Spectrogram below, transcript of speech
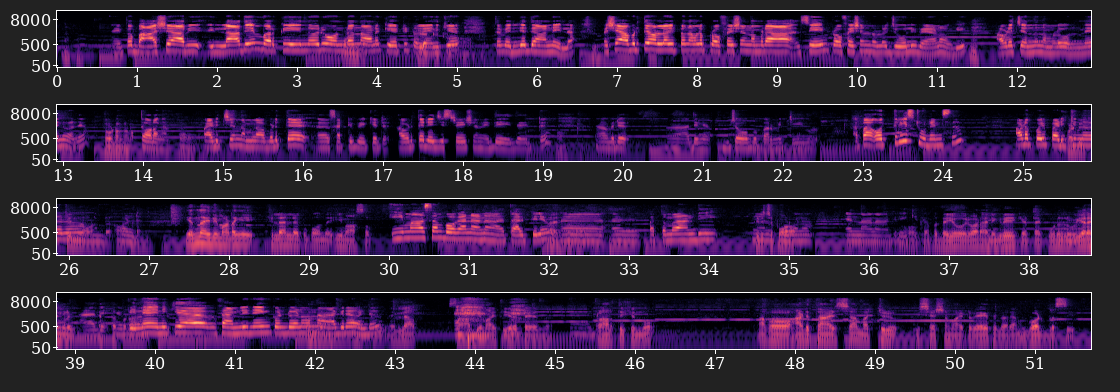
ഇപ്പൊ ഭാഷ അറി ഇല്ലാതെയും വർക്ക് ചെയ്യുന്നവരും ഉണ്ടെന്നാണ് കേട്ടിട്ടുള്ളത്. എനിക്ക് വലിയ ധാരണയില്ല. പക്ഷെ അവിടുത്തെ ഉള്ള ഇപ്പൊ നമ്മൾ പ്രൊഫഷൻ നമ്മുടെ ആ സെയിം പ്രൊഫഷനിലുള്ള ജോലി വേണമെങ്കിൽ അവിടെ ചെന്ന് നമ്മൾ ഒന്നേന്ന് വന്ന് തുടങ്ങണം. പഠിച്ച് നമ്മൾ അവിടുത്തെ സർട്ടിഫിക്കറ്റ് അവിടുത്തെ രജിസ്ട്രേഷൻ ഇത് ചെയ്തിട്ട് അവർ അതിന് ജോബ് പെർമിറ്റ് ചെയ്യുള്ളൂ. അപ്പൊ ഒത്തിരി സ്റ്റുഡൻസ് അവിടെ പോയി പഠിക്കുന്നവരും ഉണ്ട്. എന്നാ ഇനി മടങ്ങി ഫിൻലാൻഡിലേക്ക് പോകുന്ന ഈ മാസം? ഈ മാസം പോകാനാണ് താല്പര്യം. പത്തൊമ്പതാം തീയതി തിരിച്ചു പോകണം എന്നാണ് ആഗ്രഹിക്കുന്നത്. ദൈവം ഒരുപാട് അനുഗ്രഹിക്കട്ടെ കൂടുതൽ ഉയരങ്ങളിൽ പിന്നെ എനിക്ക് ഫാമിലിനെയും കൊണ്ടുപോകണമെന്ന് കൊണ്ടുപോകണം. ആഗ്രഹമുണ്ട്. എല്ലാം സാധ്യമായി തീരട്ടെ എന്ന് പ്രാർത്ഥിക്കുന്നു. അപ്പോൾ അടുത്ത ആഴ്ച മറ്റൊരു വിശേഷമായിട്ട് വേഗത്തിൽ വരാം. God bless you.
